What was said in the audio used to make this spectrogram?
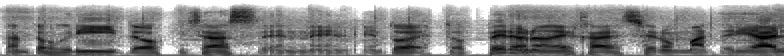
tantos gritos quizás en, en- en todo esto. Pero no deja de ser un material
